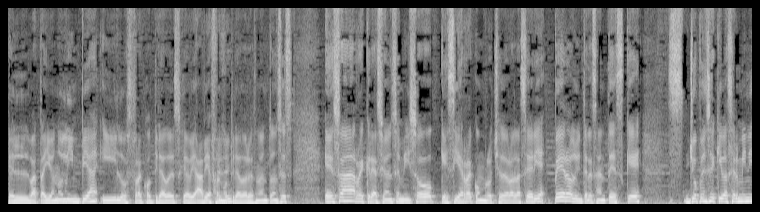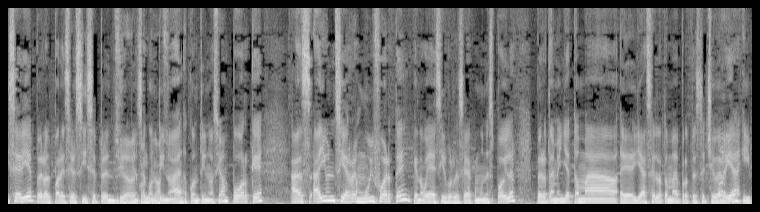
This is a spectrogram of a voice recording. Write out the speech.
el batallón Olimpia y los francotiradores que había, había francotiradores, ¿no? Entonces, esa recreación se me hizo que cierra con broche de oro la serie, pero lo interesante es que yo pensé que iba a ser miniserie, pero al parecer sí se, Sí, piensa continuación, continua- ¿no? a continuación porque has- hay un cierre muy fuerte, que no voy a decir porque sería como un spoiler, pero también ya toma, eh, ya se la toma de protesta Echeverría y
